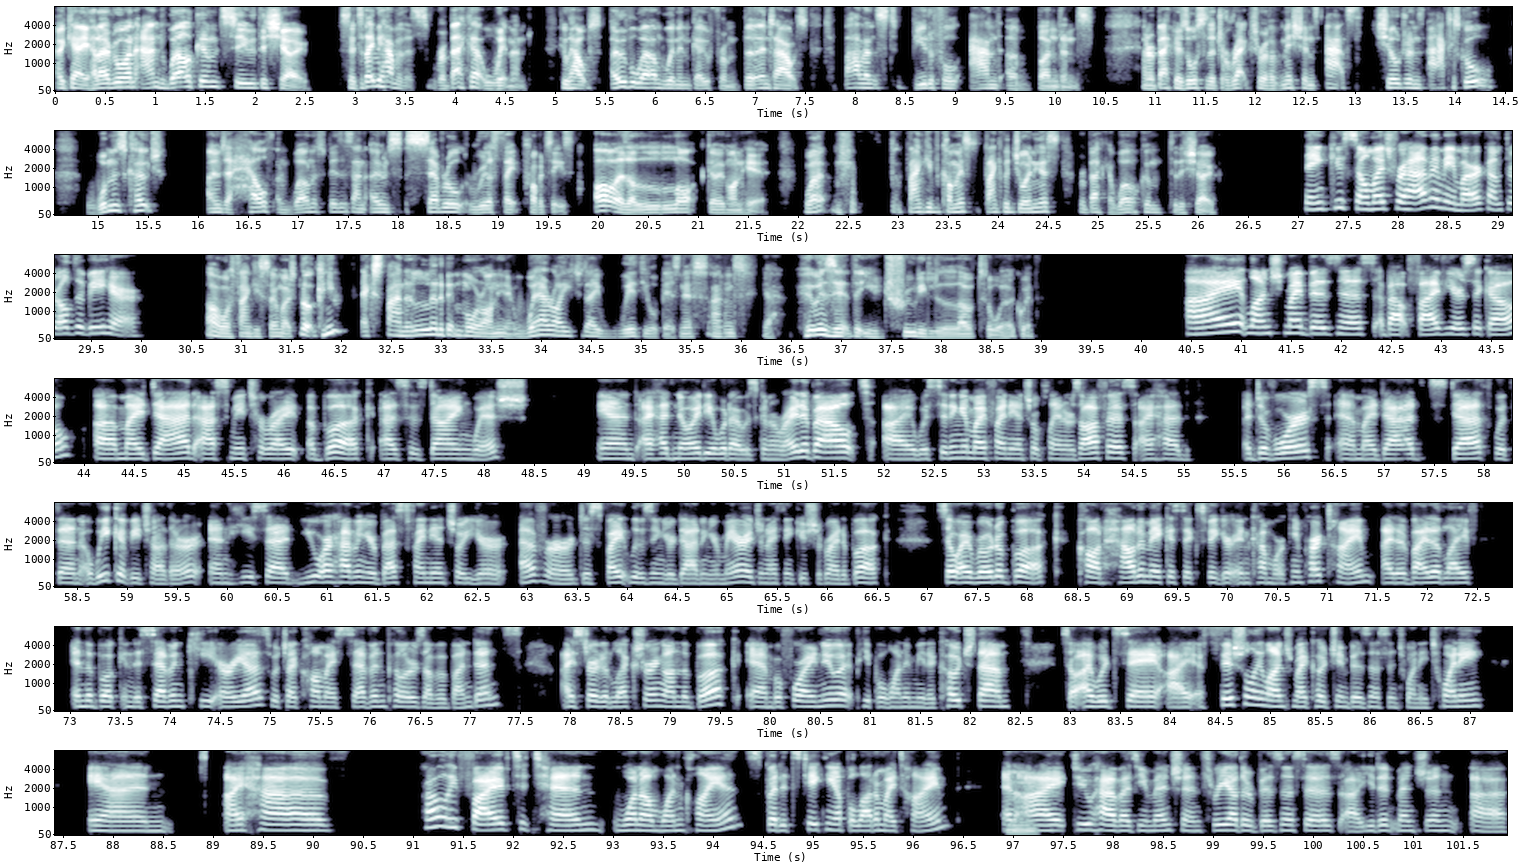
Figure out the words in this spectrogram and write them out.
Okay, hello everyone, and welcome to the show. So today we have with us Rebecca Whitman, who helps overwhelmed women go from burnt out to balanced, beautiful, and abundant. And Rebecca is also the director of admissions at Children's Acting School, women's coach, owns a health and wellness business, and owns several real estate properties. Oh, there's a lot going on here. Well, thank you for coming. Thank you for joining us, Rebecca. Welcome to the show. Thank you so much for having me, Mark. I'm thrilled to be here. Oh, well, thank you so much. Look, can you expand a little bit more on, you know, where are you today with your business? And yeah, who is it that you truly love to work with? I launched my business about five years ago. Uh, my dad asked me to write a book as his dying wish. And I had no idea what I was going to write about. I was sitting in my financial planner's office. I had a divorce and my dad's death within a week of each other. And he said, You are having your best financial year ever, despite losing your dad in your marriage. And I think you should write a book. So I wrote a book called How to Make a Six Figure Income Working Part Time. I divided life in the book into seven key areas, which I call my seven pillars of abundance. I started lecturing on the book, and before I knew it, people wanted me to coach them. So I would say I officially launched my coaching business in 2020, and I have probably five to 10 one on one clients, but it's taking up a lot of my time. And Mm. I do have, as you mentioned, three other businesses. Uh, you didn't mention, uh,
